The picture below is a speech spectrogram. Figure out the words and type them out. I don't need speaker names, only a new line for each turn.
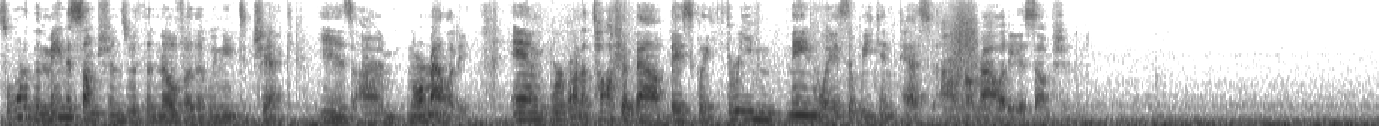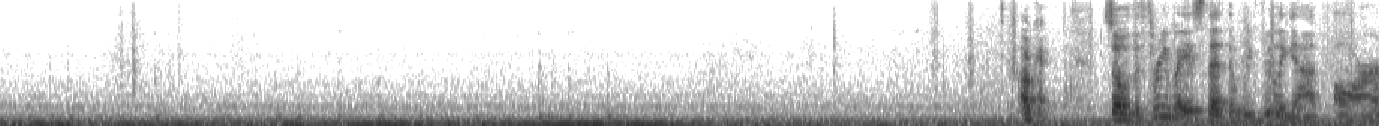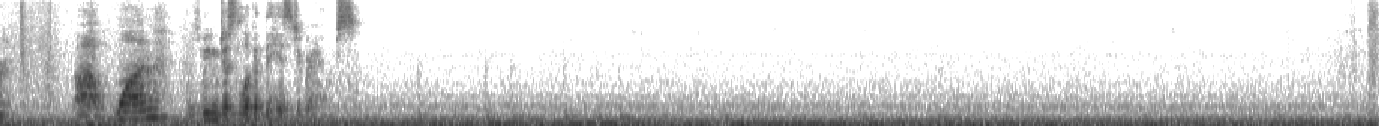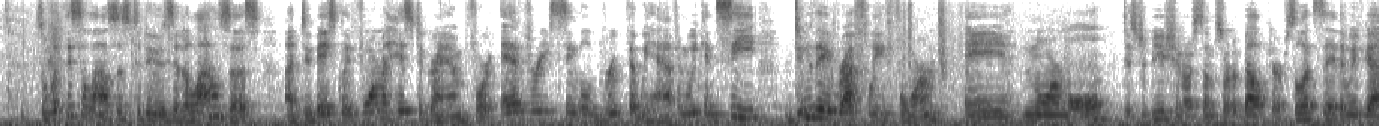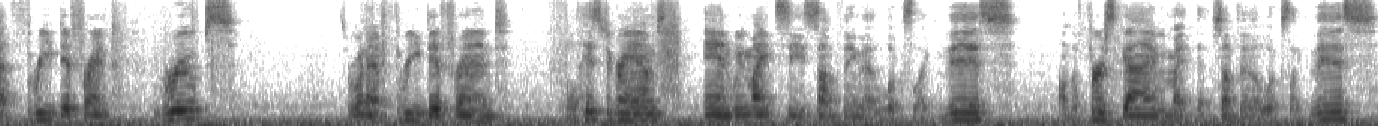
So one of the main assumptions with ANOVA that we need to check is our normality. And we're going to talk about basically three main ways that we can test our normality assumption. Okay, so the three ways that, that we've really got are uh, one is we can just look at the histograms. So what this allows us to do is it allows us uh, to basically form a histogram for every single group that we have, and we can see do they roughly form a normal distribution or some sort of bell curve. So let's say that we've got three different groups. So we're going to have three different little histograms, and we might see something that looks like this. On the first guy, we might have something that looks like this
